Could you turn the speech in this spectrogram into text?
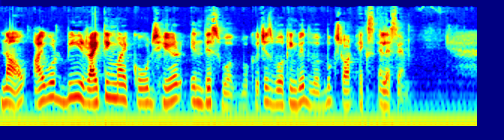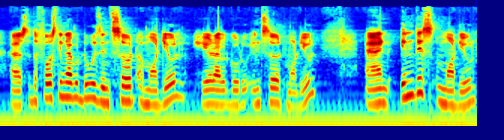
now I would be writing my codes here in this workbook which is working with workbooks.xlsm uh, so the first thing I would do is insert a module. Here I would go to insert module. And in this module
